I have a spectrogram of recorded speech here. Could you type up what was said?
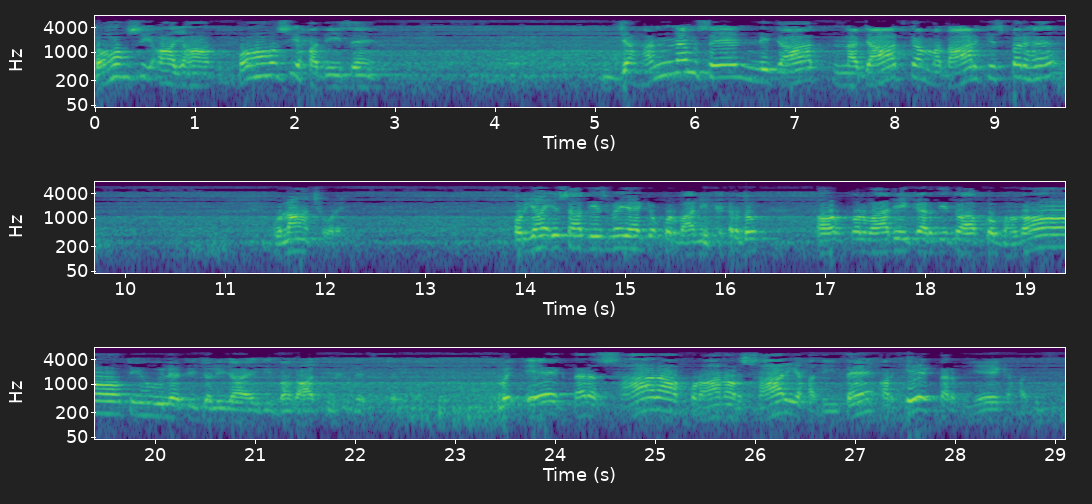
بہت سی آیات، بہت سی حدیثیں جہنم سے نجات نجات کا مدار کس پر ہے؟ گناہ چھوڑیں۔ اور یہاں اس حدیث میں یہ ہے کہ قربانی کر دو۔ اور قربانی کر دی تو آپ کو بھگاتی ہوئی لیتی چلی جائے گی، بھگاتی ہوئی لیتی چلی جائے گی۔ وہ ایک طرف سارا قرآن اور ساری حدیثیں اور ایک طرف ایک حدیث۔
